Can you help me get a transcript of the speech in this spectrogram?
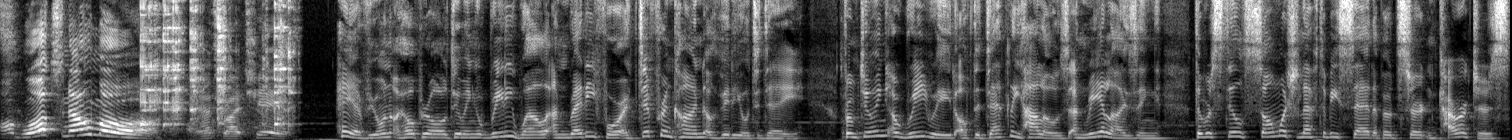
Hogwarts no more! That's right, cheers. Hey everyone, I hope you're all doing really well and ready for a different kind of video today. From doing a reread of the Deathly Hallows and realising there was still so much left to be said about certain characters,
